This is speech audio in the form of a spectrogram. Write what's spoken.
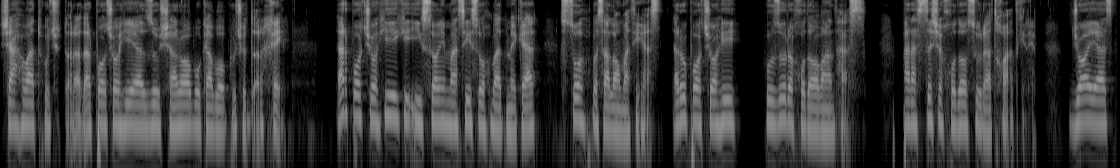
شهوت وجود داره در پادشاهی از او شراب و کباب وجود داره خیر. در پادشاهی که عیسی مسیح صحبت می‌کرد صلح و سلامتی است در او پادشاهی حضور خداوند هست. پرستش خدا صورت خواهد گرفت. جایی است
